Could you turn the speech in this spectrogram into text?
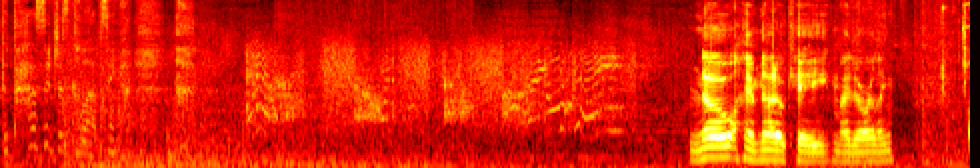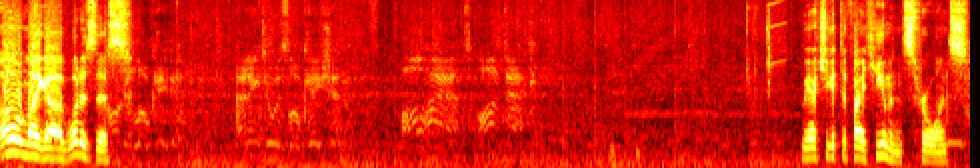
The passage is collapsing. No, I am not okay, my darling. Oh my god, what is this? We actually get to fight humans for once.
